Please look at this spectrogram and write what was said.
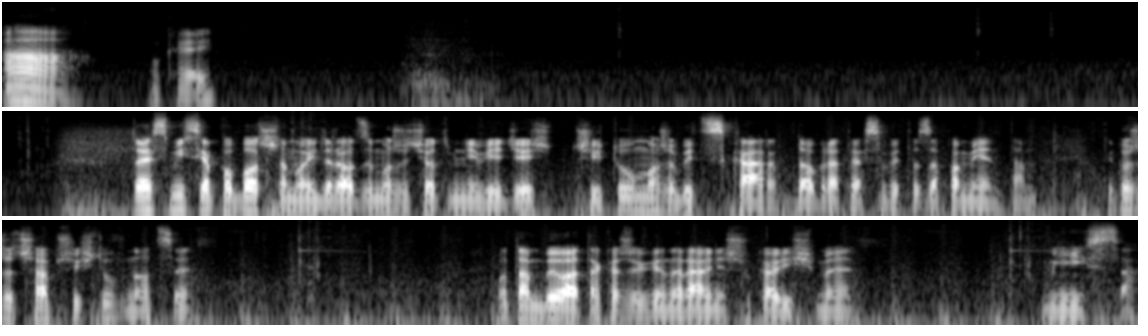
A, okej. Okay. To jest misja poboczna, moi drodzy, możecie o tym nie wiedzieć. Czyli tu może być skarb. Dobra, to ja sobie to zapamiętam. Tylko, że trzeba przyjść tu w nocy. Bo tam była taka, że generalnie szukaliśmy miejsca.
